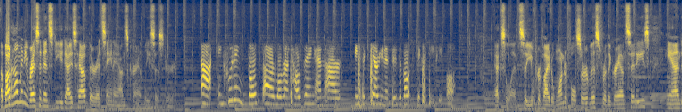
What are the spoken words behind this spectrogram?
about how many residents do you guys have there at St. Anne's currently, sister? Uh, including both our low rent housing and our basic care unit, there's about 60 people. Excellent. So you provide a wonderful service for the Grand Cities, and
